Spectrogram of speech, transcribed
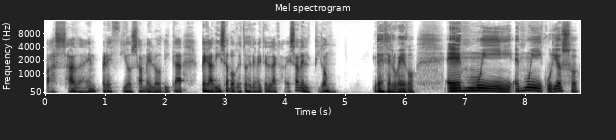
pasada, ¿eh? preciosa, melódica, pegadiza, porque esto se te mete en la cabeza del tirón. Desde luego. Es muy, es muy curioso.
